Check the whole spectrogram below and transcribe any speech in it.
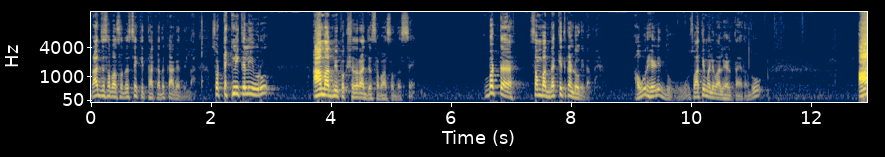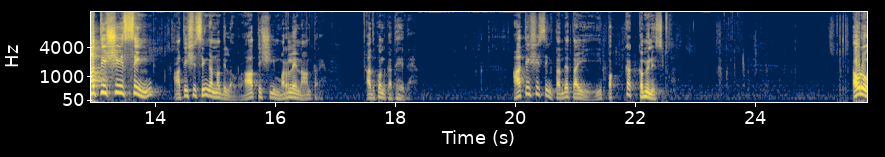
ರಾಜ್ಯಸಭಾ ಸದಸ್ಯ ಕಿತ್ತಾಕೋದಕ್ಕಾಗೋದಿಲ್ಲ ಸೊ ಟೆಕ್ನಿಕಲಿ ಇವರು ಆಮ್ ಆದ್ಮಿ ಪಕ್ಷದ ರಾಜ್ಯಸಭಾ ಸದಸ್ಯೆ. ಬಟ್ ಸಂಬಂಧ ಕಿತ್ಕೊಂಡು ಹೋಗಿದ್ದಾವೆ. ಅವ್ರು ಹೇಳಿದ್ದು, ಸ್ವಾತಿ ಮಲಿವಾಲ್ ಹೇಳ್ತಾ ಇರೋದು, ಆತಿಶಿ ಸಿಂಗ್ ಆತಿಶಿ ಸಿಂಗ್ ಅನ್ನೋದಿಲ್ಲ ಅವರು, ಆತಿಶಿ ಮರ್ಲೇನಾ ಅಂತಾರೆ. ಅದಕ್ಕೊಂದು ಕಥೆ ಇದೆ. ಆತಿಶಿ ಸಿಂಗ್ ತಂದೆ ತಾಯಿ ಪಕ್ಕ ಕಮ್ಯುನಿಸ್ಟ್. ಅವರು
